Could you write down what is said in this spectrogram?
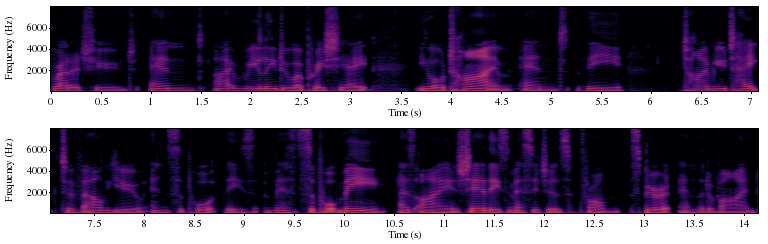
gratitude. And I really do appreciate your time and the time you take to value and support these mes- support me as I share these messages from spirit and the divine.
